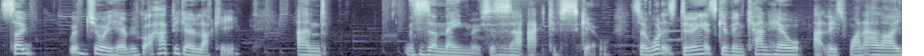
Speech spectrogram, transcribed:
So with Joy here, we've got Happy Go Lucky. And this is her main move. So this is her active skill. So what it's doing, it's giving can heal at least one ally,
